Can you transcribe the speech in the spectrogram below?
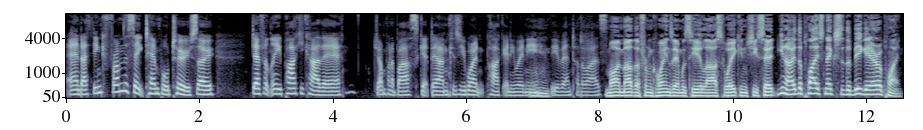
and I think from the Sikh temple too. So definitely park your car there, jump on a bus, get down because you won't park anywhere near Mm. the event otherwise. My mother from Queensland was here last week, and she said, "You know, the place next to the big aeroplane.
